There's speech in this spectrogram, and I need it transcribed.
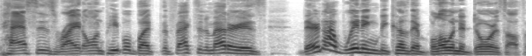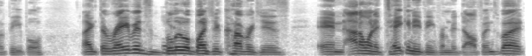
passes right on people. But the fact of the matter is, they're not winning because they're blowing the doors off of people. Like the Ravens blew a bunch of coverages, and I don't want to take anything from the Dolphins, but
